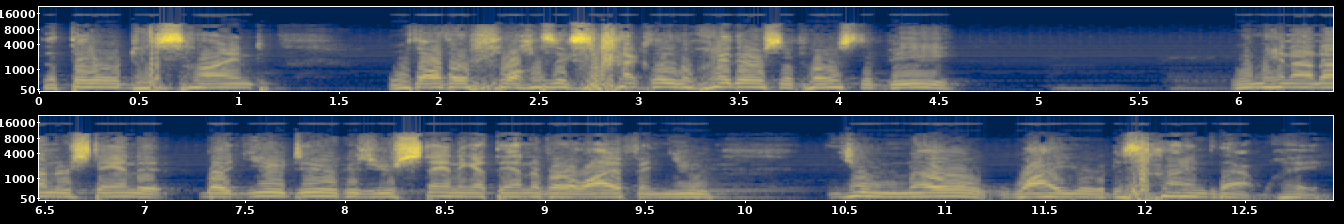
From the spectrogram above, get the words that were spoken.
that they are designed with all their flaws exactly the way they're supposed to be. We may not understand it, but you do because you're standing at the end of our life and you you know why you were designed that way.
